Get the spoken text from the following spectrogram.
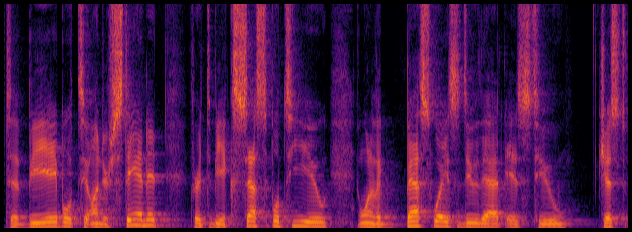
to be able to understand it, for it to be accessible to you. And one of the best ways to do that is to just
